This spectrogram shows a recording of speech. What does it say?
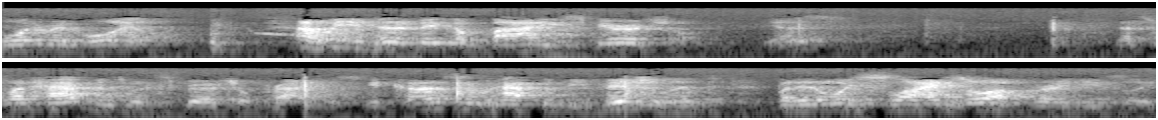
water and oil. How are you going to make a body spiritual? Yes? That's what happens with spiritual practice. You constantly have to be vigilant, but it always slides off very easily.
